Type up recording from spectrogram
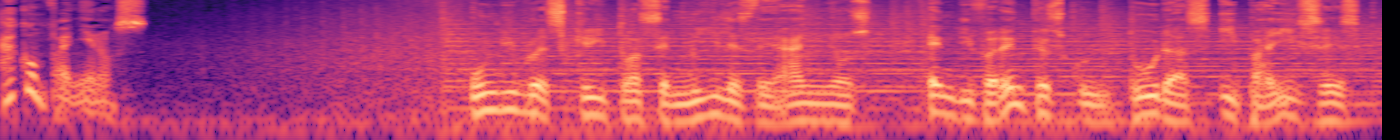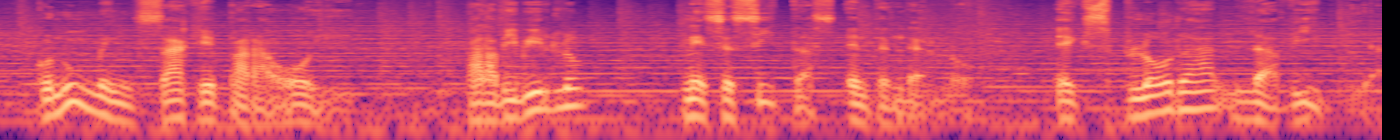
Acompáñenos. Un libro escrito hace miles de años en diferentes culturas y países con un mensaje para hoy. Para vivirlo, necesitas entenderlo. Explora la Biblia,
